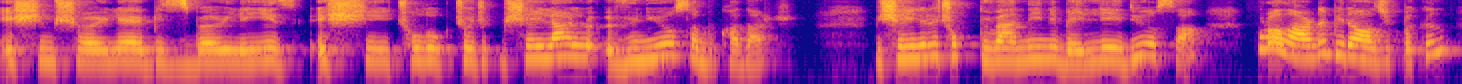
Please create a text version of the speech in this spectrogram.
eşim şöyle, biz böyleyiz, eşi, çoluk, çocuk bir şeylerle övünüyorsa bu kadar, bir şeyleri çok güvendiğini belli ediyorsa buralarda birazcık bakın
